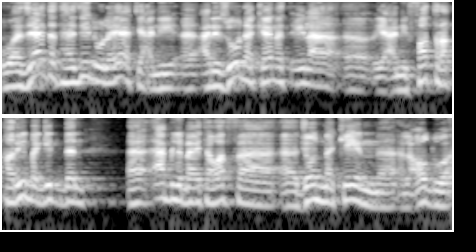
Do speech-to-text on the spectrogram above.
وزادت هذه الولايات يعني أريزونا كانت إلى يعني فترة قريبة جدا قبل ما يتوفى جون ماكين العضو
